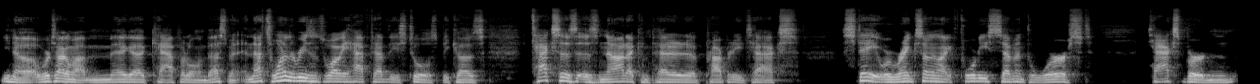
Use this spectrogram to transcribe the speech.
You know, we're talking about mega capital investment, and that's one of the reasons why we have to have these tools because Texas is not a competitive property tax state. We're ranked something like forty seventh worst tax burden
